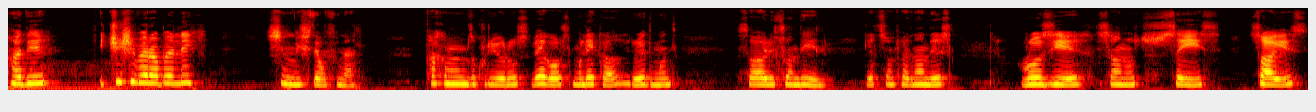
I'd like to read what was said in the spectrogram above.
Hadi. İki kişi beraberlik. Şimdi işte bu final. Takımımızı kuruyoruz. Vegors, Muleka, Redmond, Sağ değil. Getson Fernandez, Rozier, Sanut, Seiz, Saiz,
